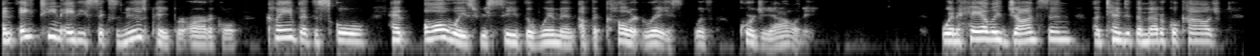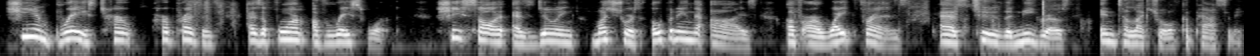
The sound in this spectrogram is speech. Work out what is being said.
An 1886 newspaper article claimed that the school had always received the women of the colored race with cordiality. When Halle Johnson attended the medical college, she embraced her, her presence as a form of race work. She saw it as doing much towards opening the eyes of our white friends as to the Negro's intellectual capacity.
